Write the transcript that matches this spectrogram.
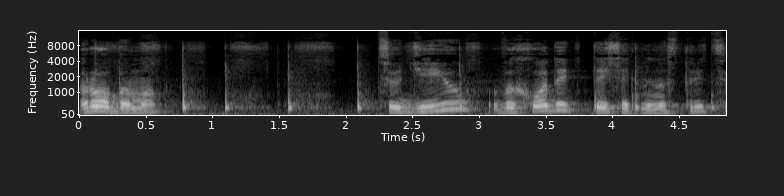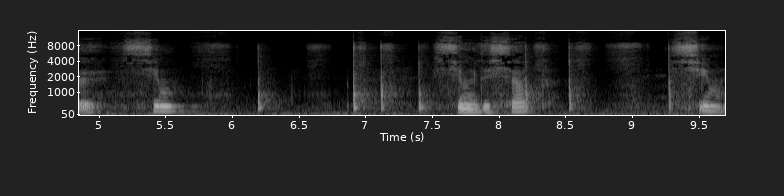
робимо цю дію. Виходить 10 мінус 3 це 7. 77.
